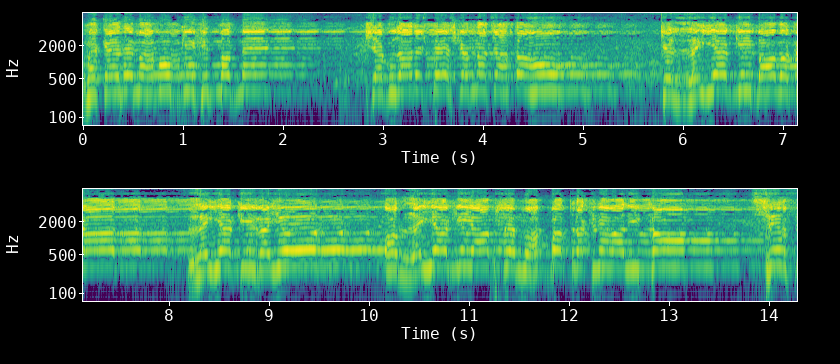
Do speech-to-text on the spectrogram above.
میں قید محبوب کی خدمت میں یہ گزارش پیش کرنا چاہتا ہوں کہ لیا کی باوقات لیا کی غیور اور لیا کی آپ سے محبت رکھنے والی قوم صرف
